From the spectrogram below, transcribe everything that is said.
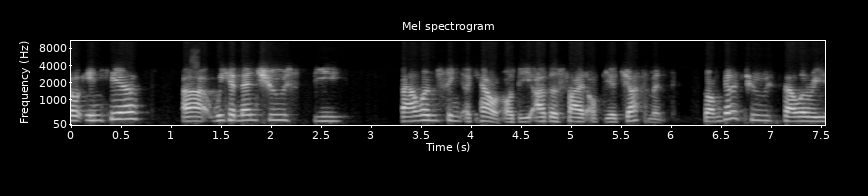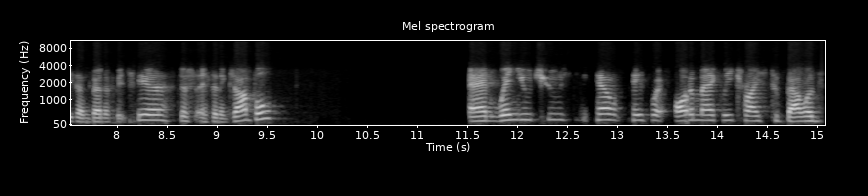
So in here, uh, we can then choose the balancing account or the other side of the adjustment. So I'm going to choose salaries and benefits here, just as an example. And when you choose the account, Caseware automatically tries to balance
